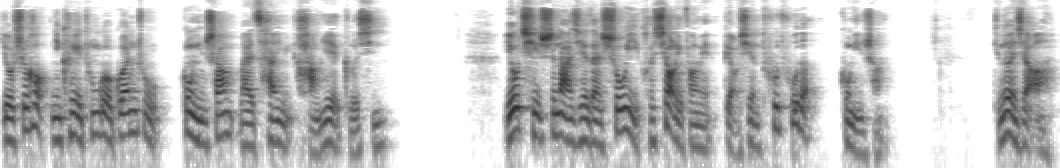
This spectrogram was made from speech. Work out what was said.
有时候，你可以通过关注供应商来参与行业革新。尤其是那些在收益和效率方面表现突出的供应商。停顿一下啊，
